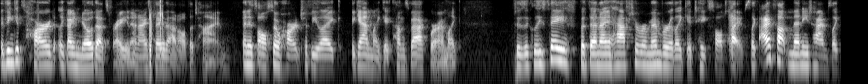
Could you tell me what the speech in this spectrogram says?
I think it's hard. Like, I know that's right. And I say that all the time. And it's also hard to be like, again, like it comes back where I'm like physically safe, but then I have to remember like it takes all types. Like, I thought many times, like,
